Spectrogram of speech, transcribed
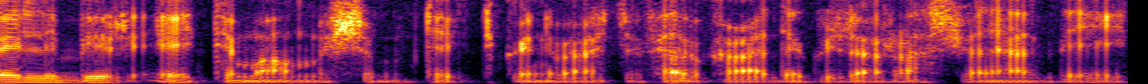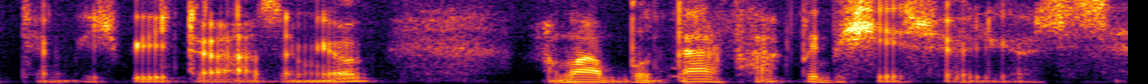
Belli bir eğitim almışım. Teknik üniversite fevkalade güzel, rasyonel bir eğitim. Hiçbir itirazım yok. Ama bunlar farklı bir şey söylüyor size.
